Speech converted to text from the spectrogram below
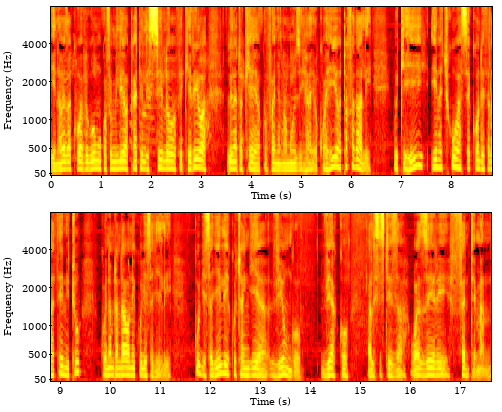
inaweza kuwa vigumu kwa familia wakati lisilofikiriwa linatokea kufanya maamuzi hayo. Kwa hiyo tafadhali, wiki hii inachukua sekunde 30 tu kwenda mtandaoni kujisajili, kujisajili kuchangia viungo vyako, alisisitiza Waziri Fentiman.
